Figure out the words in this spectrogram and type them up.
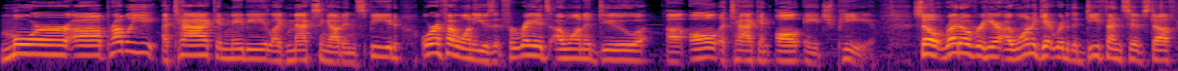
more, uh, probably attack and maybe like maxing out in speed. Or if I want to use it for raids, I want to do uh, all attack and all HP. So right over here, I want to get rid of the defensive stuff.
